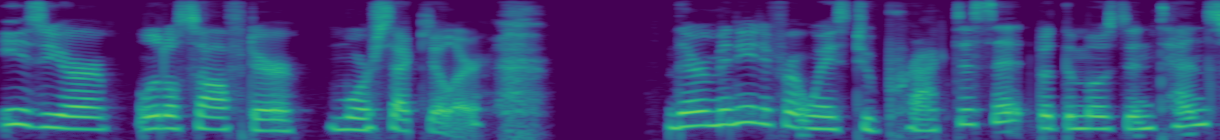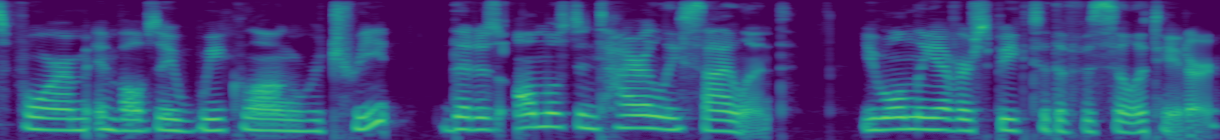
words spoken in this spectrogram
Easier, a little softer, more secular. there are many different ways to practice it, but the most intense form involves a week long retreat that is almost entirely silent. You only ever speak to the facilitator.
